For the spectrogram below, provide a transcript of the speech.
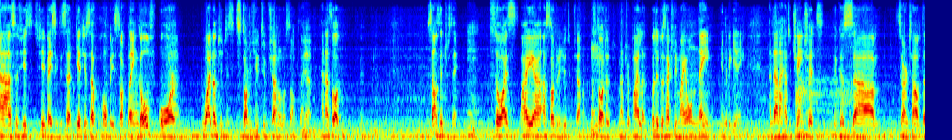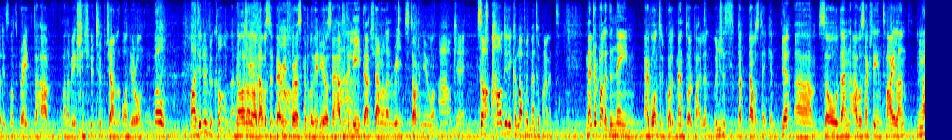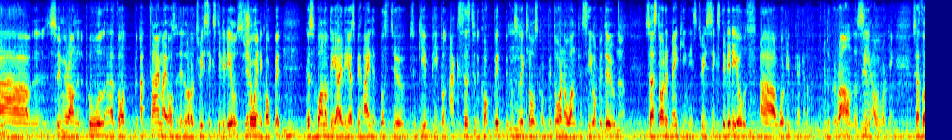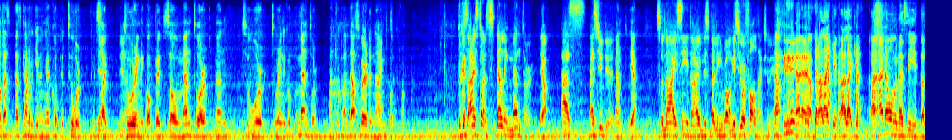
Uh, so she she basically said, "Get yourself a hobby. Start playing golf, or Yeah. why don't you just start a YouTube channel or something?" Yeah. And I thought, sounds interesting. So I, I, uh, I started a YouTube channel. I Mm. started Mentour Pilot, but it was actually my own name in the beginning, and then I had to change it because um, it turns out that it's not great to have an aviation YouTube channel on your own name. Well, Oh, I didn't recall that. No, no, no. That was the very Wow. first couple of videos. I had to delete that channel and restart a new one. Ah, okay. So how did you come up with Mentour Pilot? Mentour Pilot, the name, I wanted to call it Mentor Pilot, which Mhm. is, but that was taken. Yeah. Um, so then I was actually in Thailand, Mhm. uh, swimming around in the pool, and I thought at the time I also did a lot of 360 videos Yeah. showing the cockpit, because one of the ideas behind it was to to give people access to the cockpit because of the closed cockpit door. No one can see what we do. Mm. No. So I started making these 360 videos uh, where people can kind of look around and see Yeah. how we're working. So I thought that's, that's kind of giving a cockpit tour. It's Yeah, like yeah. touring the cockpit. So mentor, mentor, touring the cockpit. Mentor, mentor Ah. pilot. That's where the name comes from. Because I started spelling mentor Yeah, as as you do it. ment. Yeah. So now I see that I'm spelling wrong. It's your fault actually. Yeah, yeah, yeah, but I like it. I like it. I, I know when I see it that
